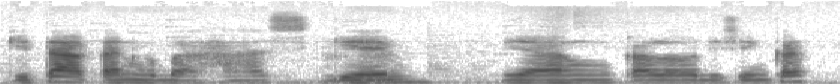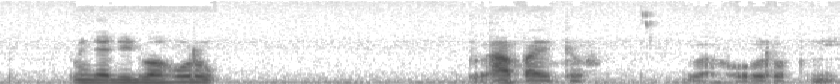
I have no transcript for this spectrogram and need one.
kita akan ngebahas Hmm. game yang kalau disingkat menjadi dua huruf. Apa itu? Dua huruf nih.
